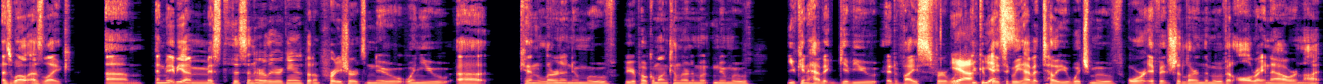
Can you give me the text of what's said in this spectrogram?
as well as like um and maybe I missed this in earlier games, but I'm pretty sure it's new when you uh can learn a new move, your Pokemon can learn a mo- new move. You can have it give you advice for what Yeah. you can Yes. basically have it tell you which move or if it should learn the move at all right now or not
